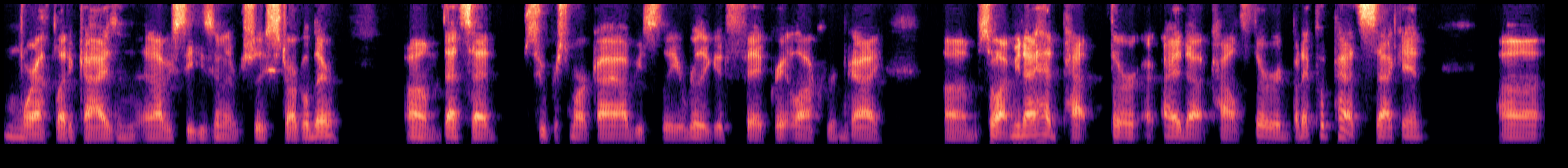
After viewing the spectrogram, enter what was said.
more athletic guys, and, and obviously he's going to really struggle there. Um, that said, super smart guy, obviously a really good fit, great locker room guy. Um, so I mean, I had Pat third, I had uh, Kyle third, but I put Pat second. but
